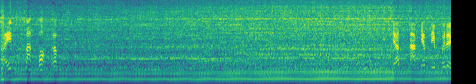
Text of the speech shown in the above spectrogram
ใช้ตั้งบอกครับยัดนักยัดเต็มไปเลย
